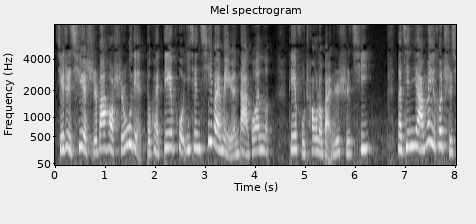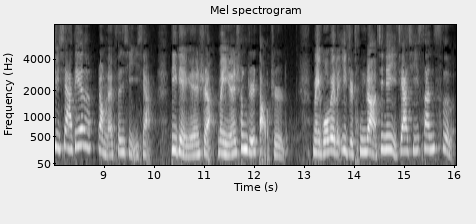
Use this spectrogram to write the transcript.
截至七月十八号十五点，都快跌破一千七百美元大关了，跌幅超了百分之十七。那金价为何持续下跌呢？让我们来分析一下。第一点原因是啊，美元升值导致的。美国为了抑制通胀，今年已加息三次了，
